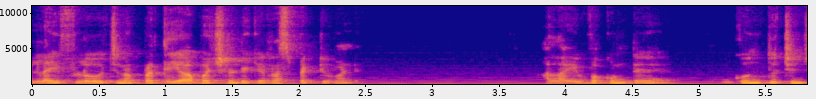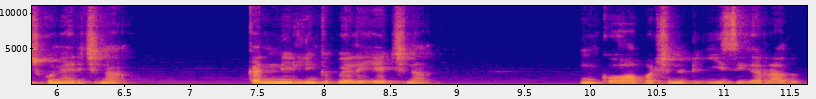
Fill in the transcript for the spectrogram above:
లైఫ్‌లో వచ్చిన ప్రతి ఆపర్చునిటీకి రెస్పెక్ట్ ఇవ్వండి. అలా ఇవ్వకుంటే గొంతు చించుకొని కన్నీ లింక్ ఇంకిపోయేలా ఏడ్చిన ఇంకో ఆపర్చునిటీ ఈజీగా రాదు.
